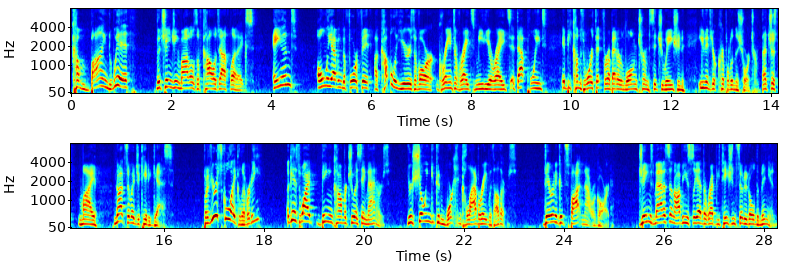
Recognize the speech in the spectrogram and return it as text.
combined with the changing models of college athletics and only having to forfeit a couple of years of our grant of rights, media rights, at that point, it becomes worth it for a better long term situation, even if you're crippled in the short term. That's just my not so educated guess. But if you're a school like Liberty, again, it's why being in Conference USA matters. You're showing you can work and collaborate with others. They're in a good spot in that regard. James Madison obviously had the reputation, so did Old Dominion.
